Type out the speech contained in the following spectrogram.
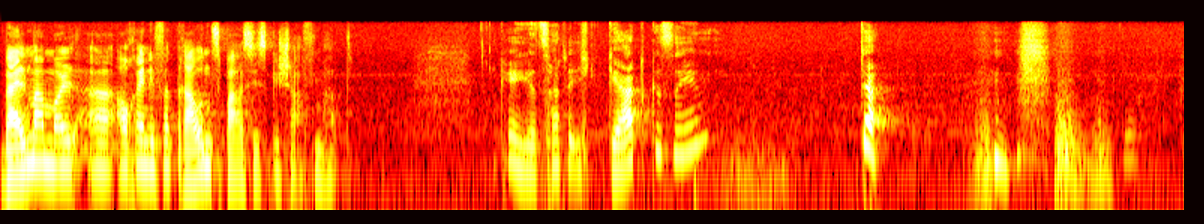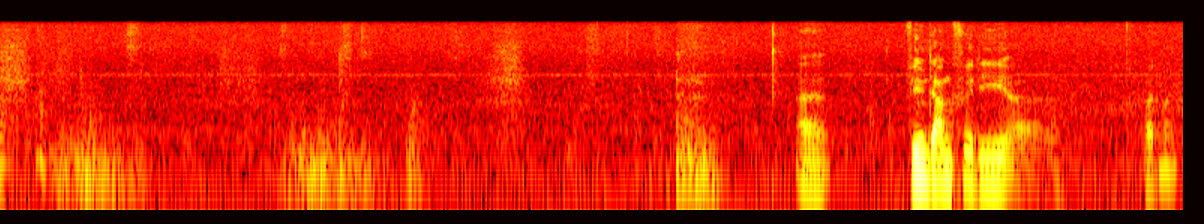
weil man mal äh, auch eine Vertrauensbasis geschaffen hat. Okay, jetzt hatte ich Gerd gesehen. Ja. Äh, vielen Dank für die, äh, warte mal.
